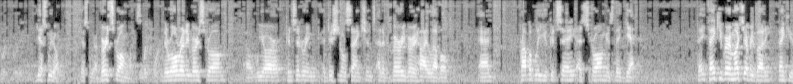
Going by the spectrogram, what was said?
North Korea? Yes, we are. Yes, we are. Very strong ones. Which one? They're already very strong. Uh, We are considering additional sanctions at a very, very high level, and probably you could say as strong as they get. Okay, thank you very much, everybody. Thank you.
